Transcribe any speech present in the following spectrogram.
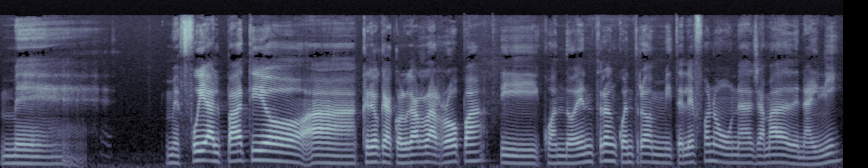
me, me fui al patio a, creo que a colgar la ropa y cuando entro encuentro en mi teléfono una llamada de Nailí,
